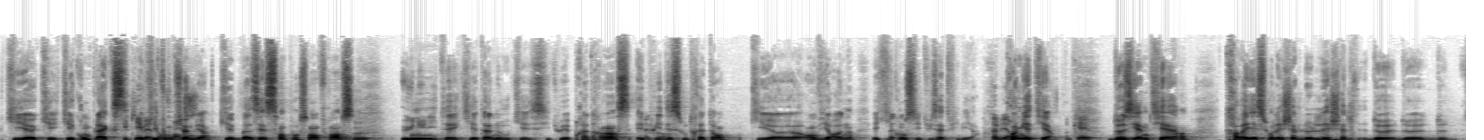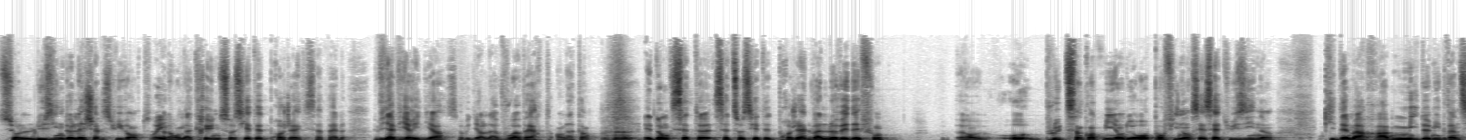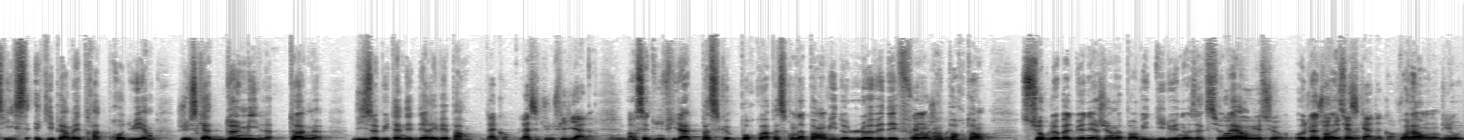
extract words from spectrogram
qui, euh, qui, est, complexe et qui, fonctionne bien, qui est basée 100% en France. Mhm une unité qui est à nous, qui est située près de Reims, et puis des sous-traitants qui euh, environnent et qui constituent cette filière. Premier tiers. Deuxième tiers, travailler sur l'échelle de l'échelle de, sur l'usine de l'échelle suivante. Alors on a créé une société de projet qui s'appelle Via Viridia, ça veut dire la voie verte en latin. Mhm. Et donc cette, cette société de projet, elle va lever des fonds, euh, plus de 50 millions d'euros, pour financer cette usine qui démarrera mi-2026 et qui permettra de produire jusqu'à 2000 tonnes d'isobutène et de dérivés par an. D'accord. Là, c'est une filiale. Alors, c'est une filiale parce que pourquoi? Parce qu'on n'a pas envie de lever des fonds importants sur Global Bioénergie. On n'a pas envie de diluer nos actionnaires. Oui, bien sûr. Au-delà de cascade, d'accord. Voilà. On, nous,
